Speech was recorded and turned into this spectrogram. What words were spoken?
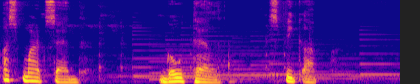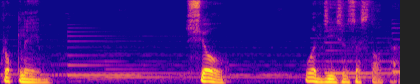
As Mark said, go tell, speak up, proclaim, show what Jesus has taught us.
